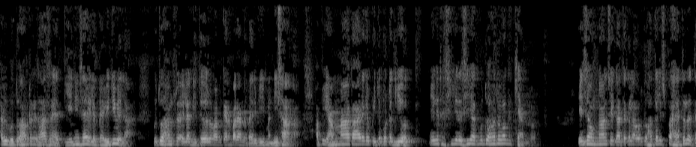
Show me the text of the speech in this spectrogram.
අපි බුදුහාමරගේ ශාසනය තියෙන නිසා ඉල පැවිදි වෙලා බුදුහාමරලා නිතරම අපි කරන බලන්න බැරි වීම නිසා අපි යම් ආකාරයක පිටපොට ගියොත් ඒකට 100 100ක් බුදුහාමර වගේ කියනවා. ඒ නිසා උන්වහන්සේ ගත කළ අවුරුදු 45 ඇතුළත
